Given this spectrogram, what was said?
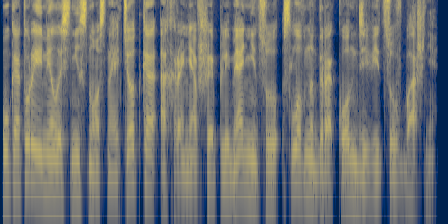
у которой имелась несносная тетка, охранявшая племянницу, словно дракон девицу в башне.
